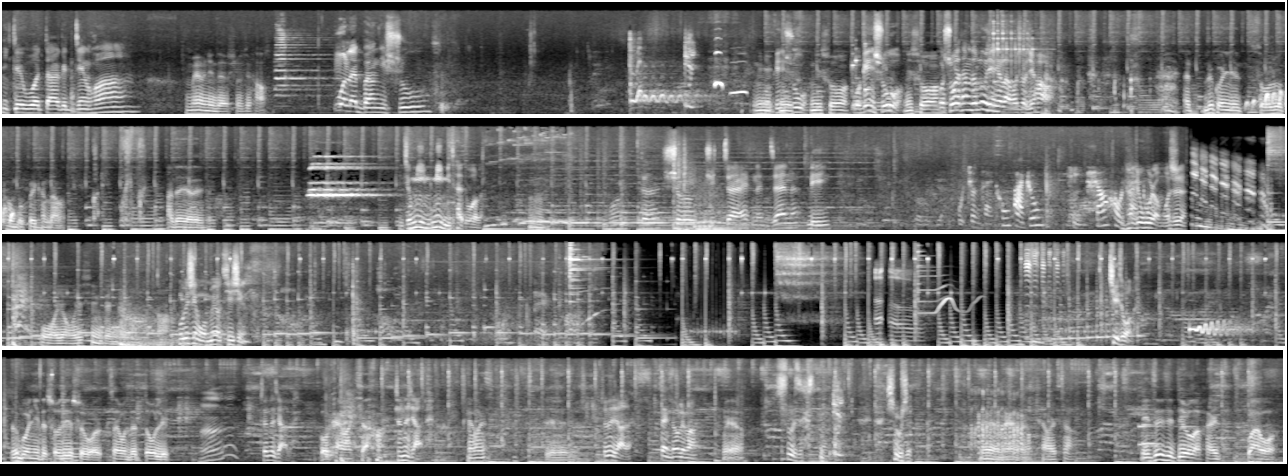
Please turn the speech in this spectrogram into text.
你给我打个电话，没有你的手机号。我来帮你输。你给你输你说，我给你输，你说我，输了，他们都录进去了，我手机号。呃，如果你输入，他们不会看到。快快快！好的，有的。你这秘秘密太多了。嗯，我的手机在哪在哪里？我正在通话中，请稍后再你看这勿扰模式，我用微信给你啊。微信我没有提醒。气死我了！如果你的手机是我在我的兜里，嗯真的假的？我开玩笑，真的假的？开玩笑。对对对，真的假的？在你兜里吗？没有，是不是？是不是？没有没有，开玩笑。你自己丢了还怪我？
